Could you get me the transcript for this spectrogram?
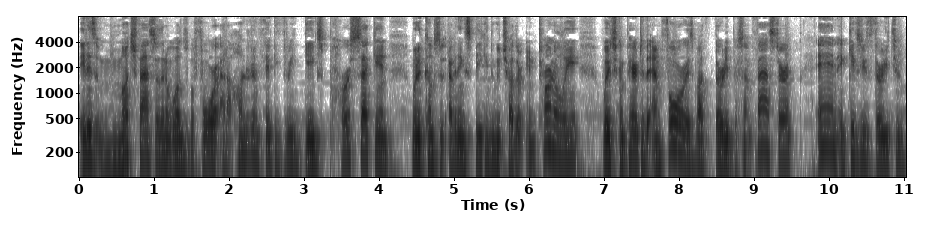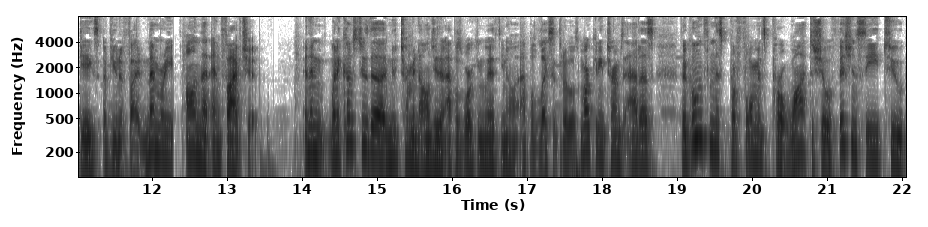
It is much faster than it was before at 153 gigs per second when it comes to everything speaking to each other internally, which compared to the M4 is about 30% faster, and it gives you 32 gigs of unified memory on that M5 chip. And then when it comes to the new terminology that Apple's working with, you know, Apple likes to throw those marketing terms at us. They're going from this performance per watt to show efficiency to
